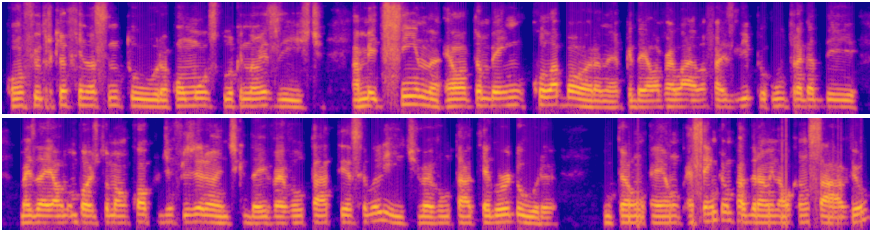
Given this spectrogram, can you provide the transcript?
com o filtro que afina a cintura, com o músculo que não existe. A medicina, ela também colabora, né? Porque daí ela vai lá, ela faz lipo ultra HD, mas daí ela não pode tomar um copo de refrigerante, que daí vai voltar a ter a celulite, vai voltar a ter a gordura. Então, é, um, é sempre um padrão inalcançável,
